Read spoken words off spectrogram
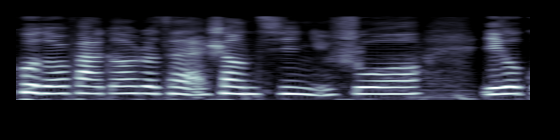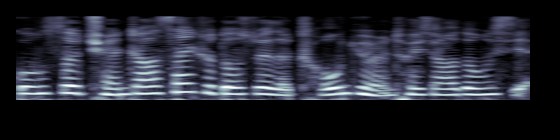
裤头发高说：“彩彩，上期你说一个公司全招三十多岁的丑女人推销东西，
